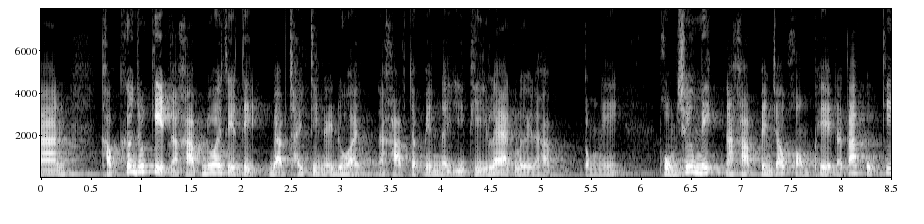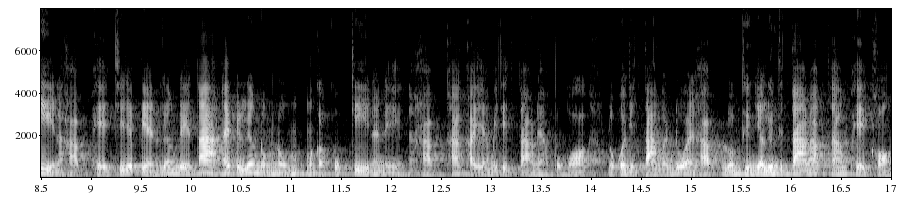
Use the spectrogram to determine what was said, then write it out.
การขับเคลื่อนธุรกิจนะครับด้วยสถิติแบบใช้จริงได้ด้วยนะครับจะเป็นใน EP แรกเลยนะครับ ตรงนี้ ผมชื่อมิกนะครับ เป็นเจ้าของเพจ Data Cookie นะครับ เพจที่จะเปลี่ยนเรื่อง Data ให้เป็นเรื่องหนมๆ เหมือนกับคุกกี้นั่นเองนะครับ ถ้าใครยังไม่ติดตามเนี่ย ผมก็รบกวนติดตามกันด้วยนะครับ รวมถึงอย่าลืมติดตามนะครับทางเพจของ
